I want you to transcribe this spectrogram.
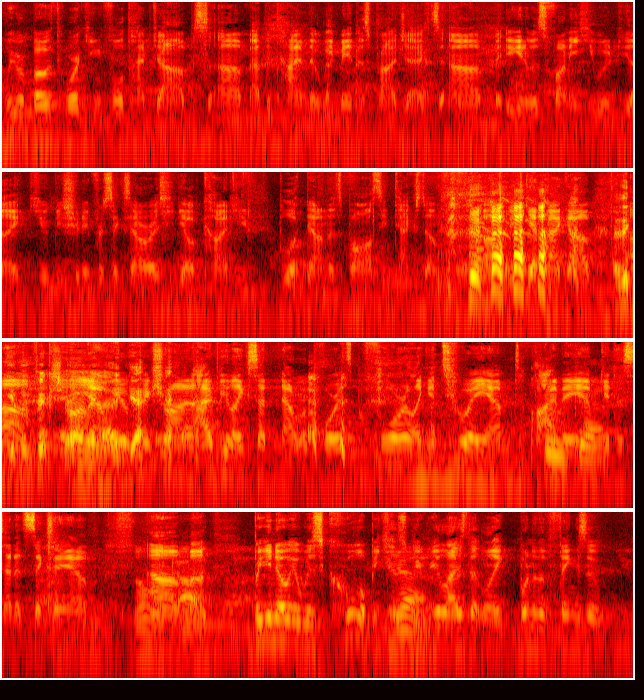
we were both working full-time jobs um, at the time that we made this project. Um, you know, it was funny. He would like he would be shooting for six hours. He'd get cut. He'd look down at his boss. He'd text him. Um, he'd get back up. I think you have a picture on yeah, it, we have yeah. a picture on it. I'd be like sending out reports before like at 2 a.m. to 5 a.m. Get to set at 6 a.m. Oh um, God. But you know, it was cool because we realized that like one of the things that we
